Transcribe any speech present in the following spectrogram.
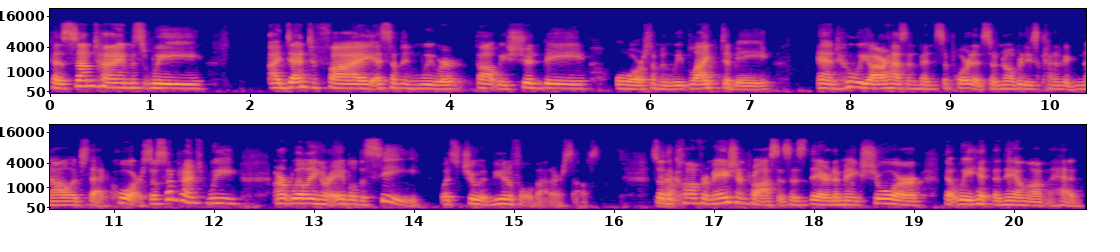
Because sometimes we identify as something we were thought we should be or something we'd like to be and who we are hasn't been supported so nobody's kind of acknowledged that core so sometimes we aren't willing or able to see what's true and beautiful about ourselves so yeah. the confirmation process is there to make sure that we hit the nail on the head.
